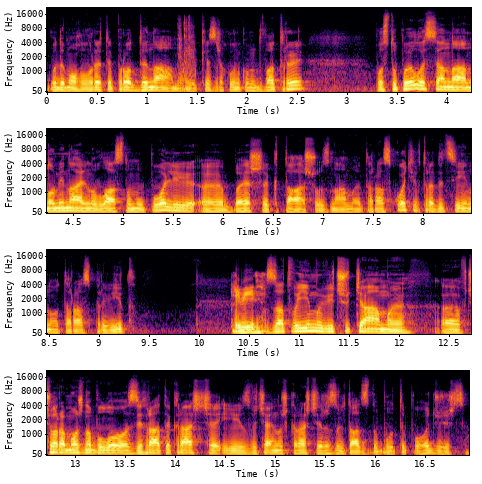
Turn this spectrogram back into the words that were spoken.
будемо говорити про Динамо, яке з рахунком 2-3 поступилося на номінально власному полі е, Бешекташу. З нами Тарас Котів традиційно. Тарас, привіт. Привіт. За твоїми відчуттями, е, вчора можна було зіграти краще і, звичайно ж, кращий результат здобути. Погоджуєшся?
